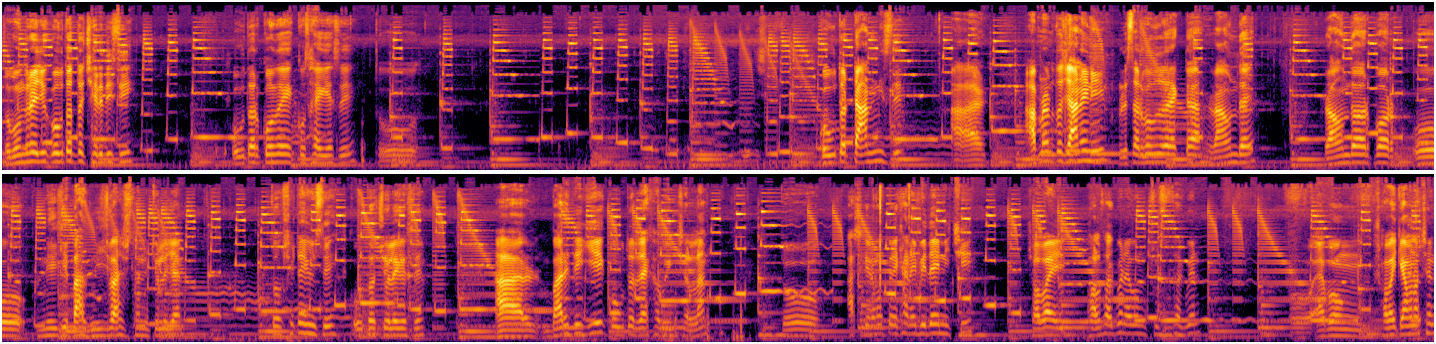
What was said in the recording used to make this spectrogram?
তো বন্ধুরা, এই যে কবুতর তো ছেড়ে দিছি। কবুতর কোথায় কোথায় গেছে? তো কবুতর টান নিছে। আর আপনারা তো জানেনই প্রেসার কবুতর একটা রাউন্ড দেয়। রাউন্ড দেওয়ার পর ও নিজে বাস নিজ বাসস্থানে চলে যায়। তো সেটাই হয়েছে কবুতর চলে গেছে। আর বাড়িতে গিয়ে কবুতর দেখাবো ইনশাল্লাহ। তো আজকের মতো এখানে বিদায় নিচ্ছি। সবাই ভালো থাকবেন এবং সুস্থ থাকবেন। তো এবং সবাই কেমন আছেন?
